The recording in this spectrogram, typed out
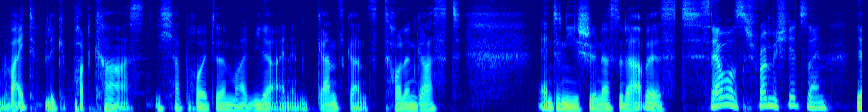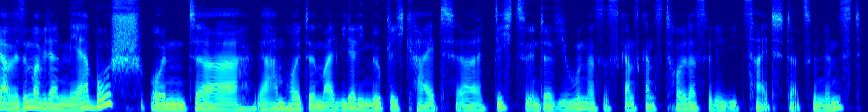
Weitblick Podcast. Ich habe heute mal wieder einen ganz, ganz tollen Gast. Anthony, schön, dass du da bist. Servus, ich freue mich hier zu sein. Ja, wir sind mal wieder in Meerbusch und äh, wir haben heute mal wieder die Möglichkeit, äh, dich zu interviewen. Das ist ganz, ganz toll, dass du dir die Zeit dazu nimmst.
